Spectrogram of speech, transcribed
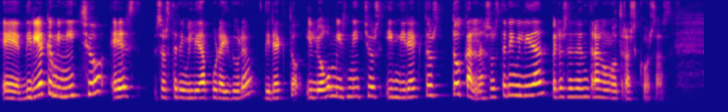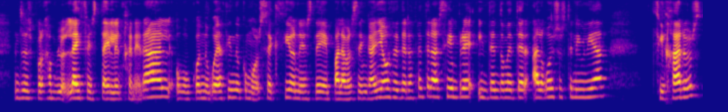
Eh, diría que mi nicho es sostenibilidad pura y dura, directo, y luego mis nichos indirectos tocan la sostenibilidad, pero se centran en otras cosas. Entonces, por ejemplo, lifestyle en general o cuando voy haciendo como secciones de palabras en gallego, etcétera, etcétera, siempre intento meter algo de sostenibilidad. Fijaros,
